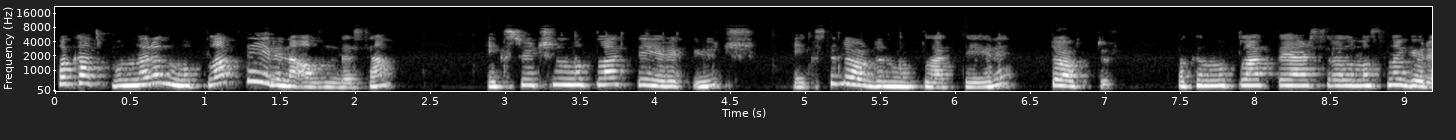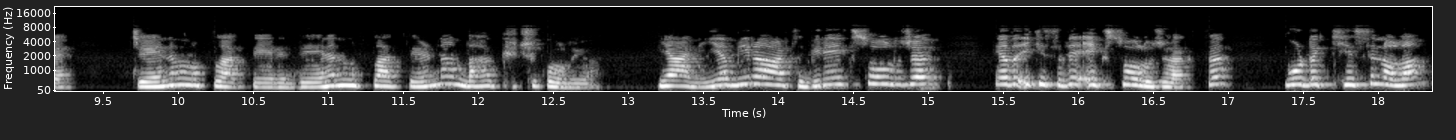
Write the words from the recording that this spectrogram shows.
Fakat bunların mutlak değerini alın desem Eksi 3'ün mutlak değeri 3, eksi 4'ün mutlak değeri 4'tür. Bakın mutlak değer sıralamasına göre C'nin mutlak değeri D'nin mutlak değerinden daha küçük oluyor. Yani ya 1 artı 1 eksi olacak ya da ikisi de eksi olacaktı. Burada kesin olan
